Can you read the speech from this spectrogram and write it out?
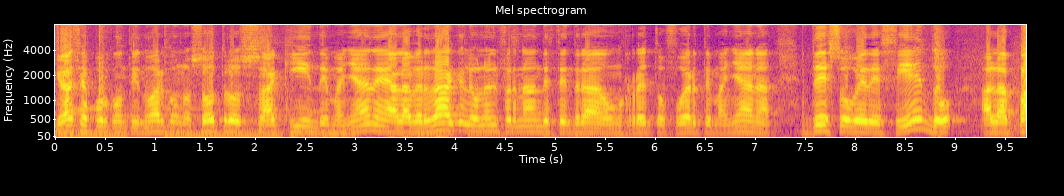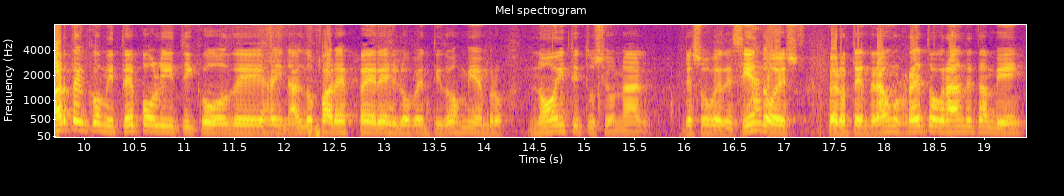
Gracias por continuar con nosotros aquí en De Mañana. A la verdad que Leonel Fernández tendrá un reto fuerte mañana desobedeciendo a la parte del comité político de Reinaldo Párez Pérez y los 22 miembros, no institucional, desobedeciendo eso, pero tendrá un reto grande también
